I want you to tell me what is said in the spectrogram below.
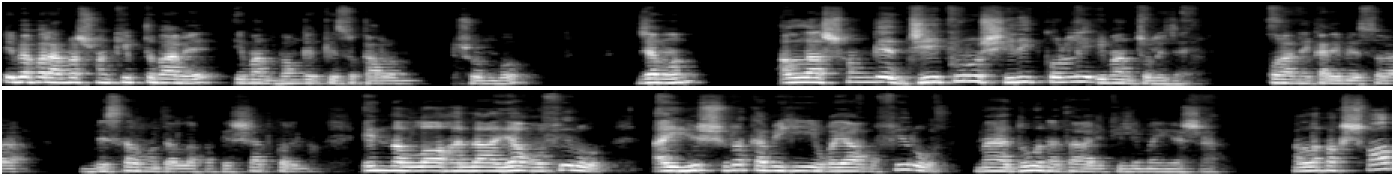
এ ব্যাপারে আমরা সংক্ষিপ্তভাবে ইমান ভঙ্গের কিছু কারণ শুনব। যেমন, আল্লাহর সঙ্গে যে কোনো শিরিক করলে ইমান চলে যায়। কোরআনে কারিমে সূরা নিসার মধ্যে আল্লাহ পাক ইরশাদ করেন আই ওয়া মা ইয়াশা। আল্লাহ পাক সব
